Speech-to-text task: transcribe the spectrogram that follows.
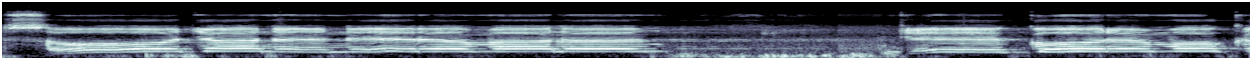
ਸੋ ਜਨ ਨਿਰਮਲ ਜੇ ਗੁਰਮੁਖ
